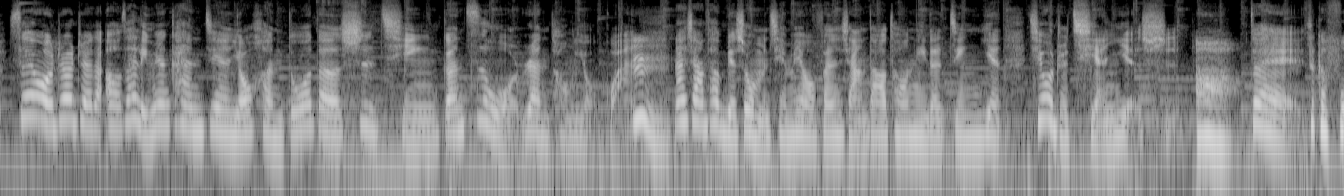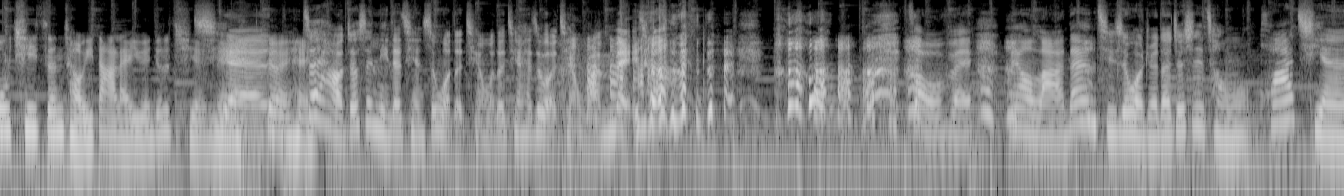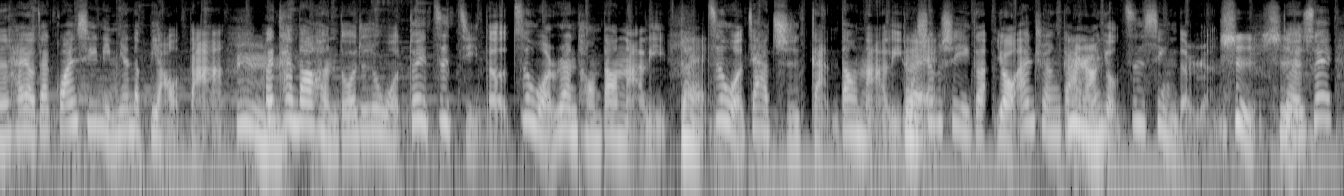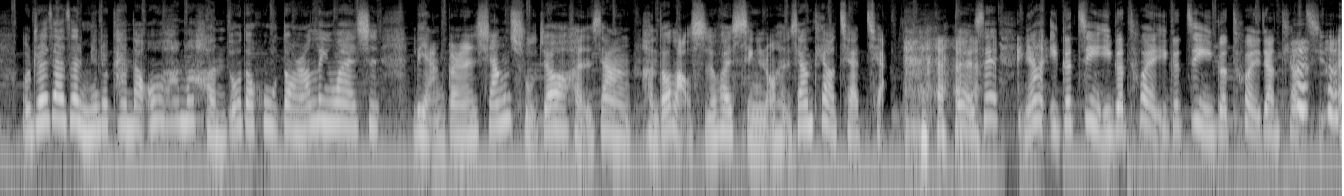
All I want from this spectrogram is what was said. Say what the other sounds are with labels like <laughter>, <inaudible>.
所以我就觉得哦，在里面看见有很多的事情跟自我认同有关。嗯，那像特别是我们前面有分享到 Tony 的经验，其实我觉得钱也是啊、哦。对，这个夫妻争吵一大来源就是钱。钱，对，最好就是。你的钱是我的钱，我的钱还是我的钱，完美，对不对？<laughs> 走飞。没有啦，但其实我觉得，就是从花钱，还有在关系里面的表达，嗯，会看到很多，就是我对自己的自我认同到哪里，对，自我价值感到哪里，我是不是一个有安全感，嗯、然后有自信的人？是是，对，所以我觉得在这里面就看到，哦，他们很多的互动，然后另外是两个人相处就很像很多。老师会形容很像跳恰恰，<laughs> 对，所以你要一个进一个退，一个进一个退，这样跳起来。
